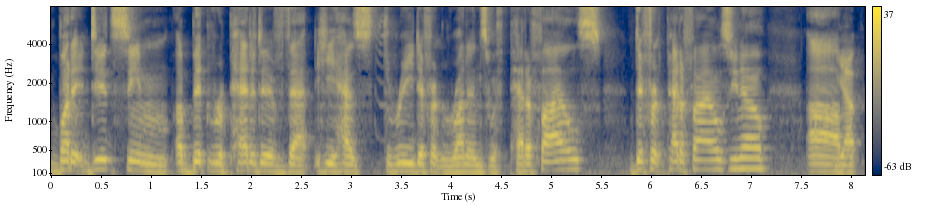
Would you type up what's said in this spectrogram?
But it did seem a bit repetitive that he has three different run-ins with pedophiles, different pedophiles, you know. Um, yep.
